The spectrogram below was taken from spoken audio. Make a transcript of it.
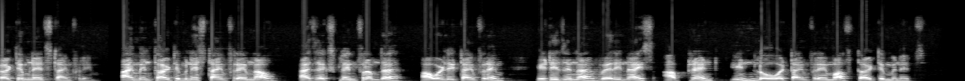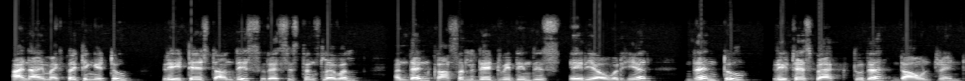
30 minutes time frame. I am in 30 minutes time frame now. As I explained from the hourly time frame, it is in a very nice uptrend in lower time frame of 30 minutes. And I am expecting it to retest on this resistance level and then consolidate within this area over here, then to retrace back to the downtrend.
